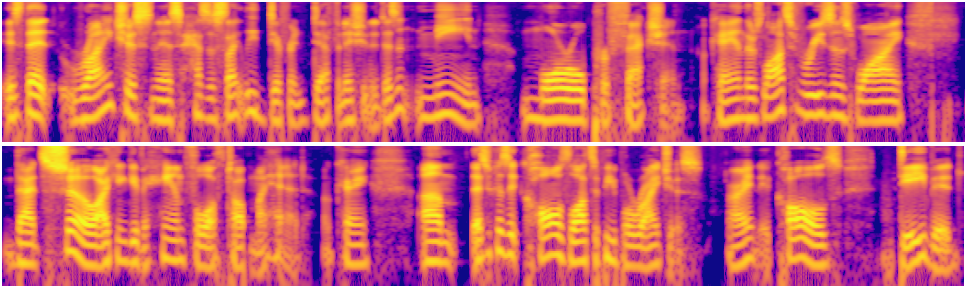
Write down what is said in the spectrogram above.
is that righteousness has a slightly different definition. It doesn't mean moral perfection. Okay, and there's lots of reasons why that's so. I can give a handful off the top of my head. Okay, um, that's because it calls lots of people righteous. All right, it calls David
